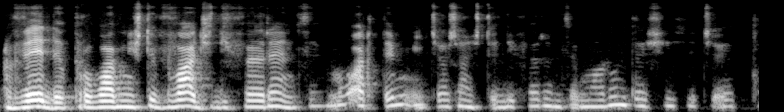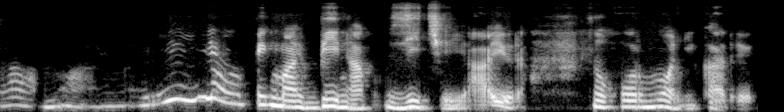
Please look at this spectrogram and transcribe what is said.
Vede probabil niște vagi diferențe, foarte mici, așa niște diferențe mărunte și zice, da, mă, e, e un pic mai bine acum, zice ea, iurea. Sunt hormonii care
